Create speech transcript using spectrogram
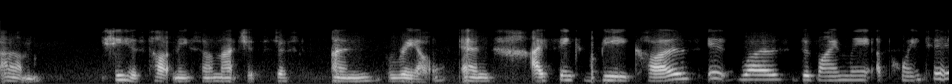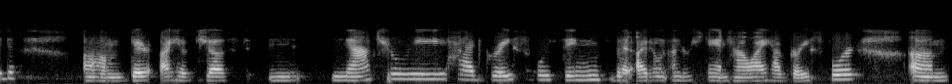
Um, she has taught me so much. It's just unreal. And I think because it was divinely appointed, um, there I have just n- naturally had grace for things that I don't understand how I have grace for. Um,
